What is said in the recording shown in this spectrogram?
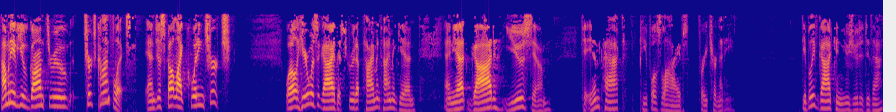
How many of you have gone through church conflicts and just felt like quitting church? Well, here was a guy that screwed up time and time again, and yet God used him to impact people's lives for eternity. Do you believe God can use you to do that?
